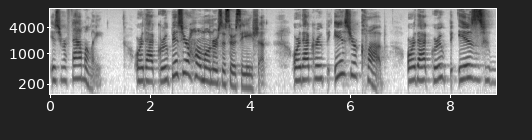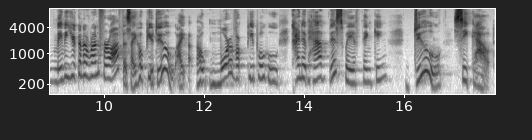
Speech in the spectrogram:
is your family, or that group is your homeowners association, or that group is your club, or that group is maybe you're going to run for office. I hope you do. I hope more of people who kind of have this way of thinking do seek out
